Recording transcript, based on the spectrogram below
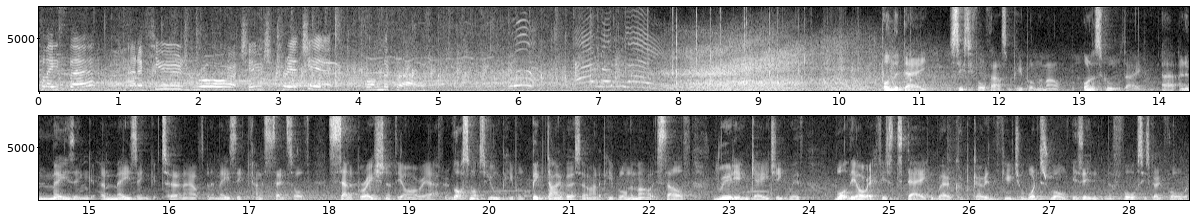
place there, and a huge roar, a huge cheer from the crowd. On the day, 64,000 people on the Mall on a school day. Uh, an amazing, amazing turnout, an amazing kind of sense of celebration of the RAF. And lots and lots of young people, big diverse amount of people on the Mall itself, really engaging with what the RAF is today and where it could go in the future, what its role is in the forces going forward.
